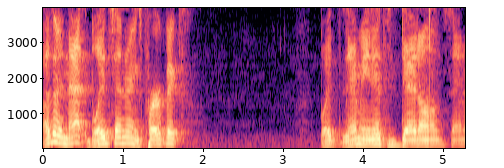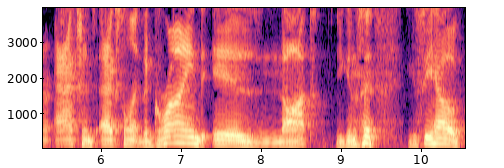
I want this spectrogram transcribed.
Other than that, blade centering is perfect. Blade, I mean, it's dead on center. Action's excellent. The grind is not. You can see, you can see how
